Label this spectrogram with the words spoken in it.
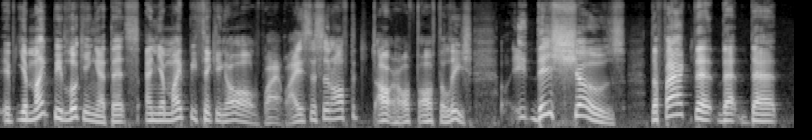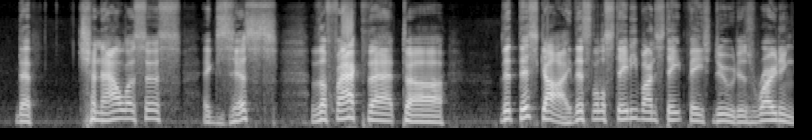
if you might be looking at this and you might be thinking, "Oh, why, why is this in off the off, off the leash?" It, this shows the fact that that that that chainalysis exists, the fact that uh, that this guy, this little Statey Von State face dude, is writing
